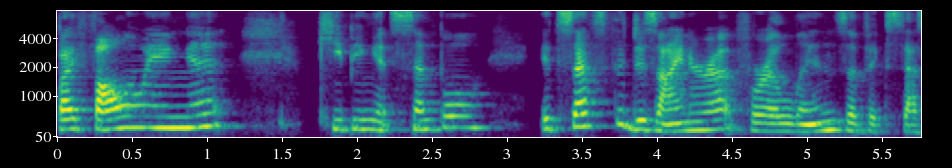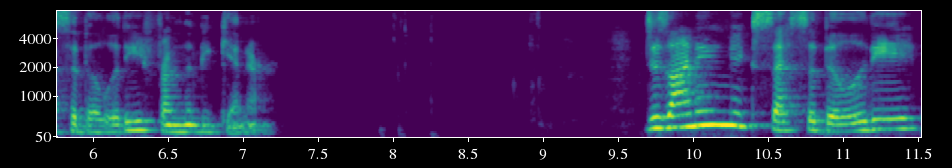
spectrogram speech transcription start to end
By following it, keeping it simple, it sets the designer up for a lens of accessibility from the beginner. Designing accessibility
